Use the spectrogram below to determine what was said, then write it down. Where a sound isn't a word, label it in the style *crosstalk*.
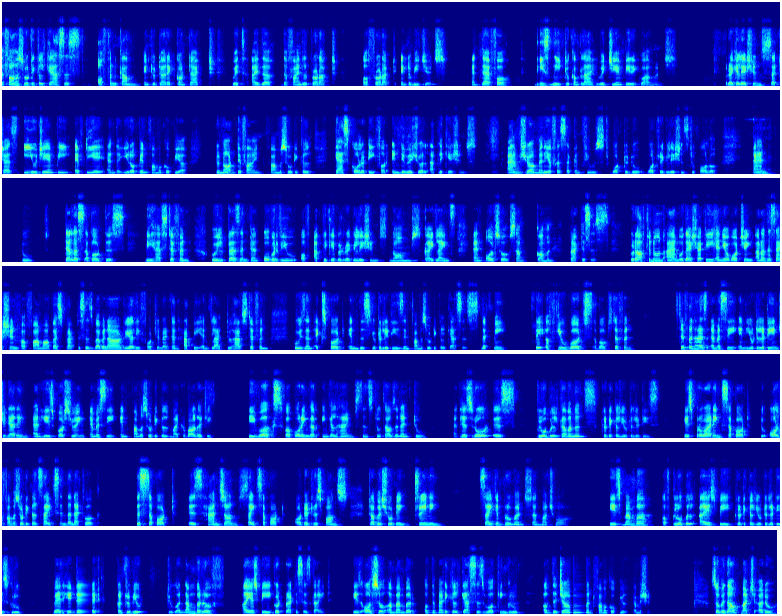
The pharmaceutical gases often come into direct contact with either the final product or product intermediates, and therefore these need to comply with GMP requirements. Regulations such as EU GMP, FDA, and the European Pharmacopoeia do not define pharmaceutical gas quality for individual applications. I'm sure many of us are confused what to do, what regulations to follow. And to tell us about this, we have Stephan, who will present an overview of applicable regulations, norms, guidelines, and also some common practices. Good afternoon, I am Uday Shetty and you're watching another session of Pharma Best Practices webinar. Really fortunate and happy and glad to have Stephan, who is an expert in this utilities in pharmaceutical gases. Let me say a few words about Stephan. Stephan has MSc in utility engineering and he is pursuing MSc in pharmaceutical microbiology. He works for Boehringer Ingelheim since 2002 and his role is global governance critical utilities. He is providing support to all pharmaceutical sites in the network. This support is hands-on site support, audit response, troubleshooting, training, site improvements, and much more. He is member of Global ISPE Critical Utilities Group, where he did contribute to a number of ISPE Good Practices Guide. He is also a member of the Medical Gases Working Group of the German Pharmacopoeia Commission. So without much ado,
